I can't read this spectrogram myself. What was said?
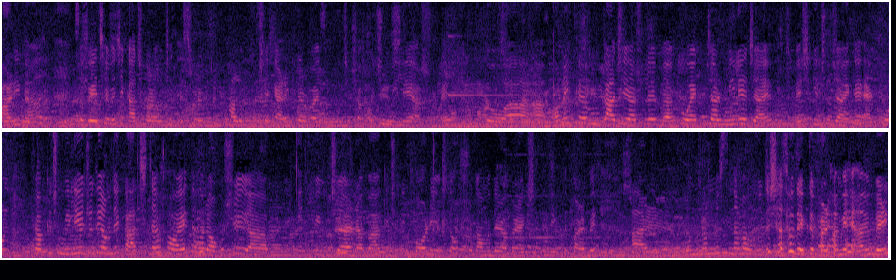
পারি না। তো বেছে বেছে কাজ করা উচিত। স্ক্রিপ্ট ভালো বুঝছে ক্যারেক্টার ওয়াইজ বুঝছে সব কিছু মিলে আসলে। তো অনেক কাজে আসলে কোয়েক্টার মিলে যায়, বেশ কিছু জায়গায়। এখন সব কিছু মিলিয়ে যদি আমাদের কাজটা হয়, তাহলে অবশ্যই ফিউচার বা কিছুদিন পরে দর্শক আমাদের আবার একসাথে দেখতে পারবে। আর অন্যান্য সিনেমা অন্যদের সাথেও দেখতে পারে আমি আমি ভেরি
